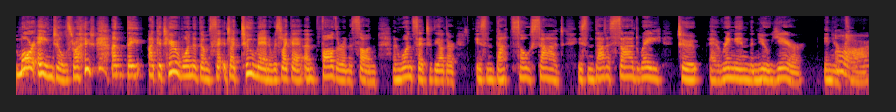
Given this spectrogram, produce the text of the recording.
more angels, right? And they, I could hear one of them say, it's like two men, it was like a, a father and a son. And one said to the other, Isn't that so sad? Isn't that a sad way to uh, ring in the new year? in your Aww. car.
